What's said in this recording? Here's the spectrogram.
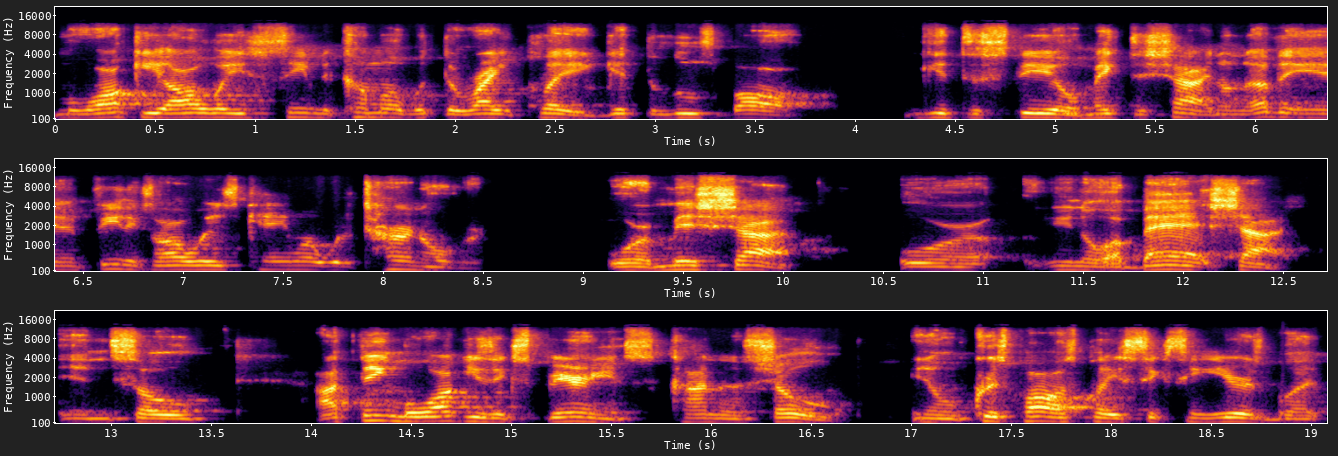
Milwaukee always seemed to come up with the right play, get the loose ball, get the steal, make the shot. And on the other end, Phoenix always came up with a turnover or a missed shot or you know a bad shot. And so I think Milwaukee's experience kind of showed. You know, Chris Paul's played 16 years, but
